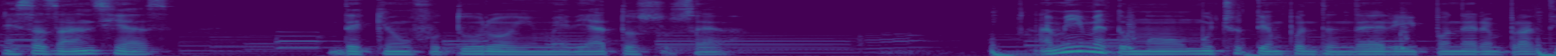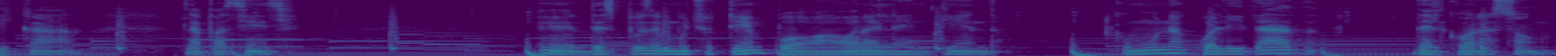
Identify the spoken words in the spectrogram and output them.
Esas ansias de que un futuro inmediato suceda. A mí me tomó mucho tiempo entender y poner en práctica la paciencia. Eh, después de mucho tiempo ahora la entiendo como una cualidad del corazón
